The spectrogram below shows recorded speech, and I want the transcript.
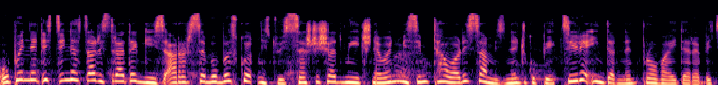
OpenNet-ის წინასწარი სტრატეგიის არარსებობას ქვეყნისთვის საშიშად მიიჩნევენ მისი მთავარი სამიზნე ჯგუფი, ცირე ინტერნეტ პროვაიდერებიც,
